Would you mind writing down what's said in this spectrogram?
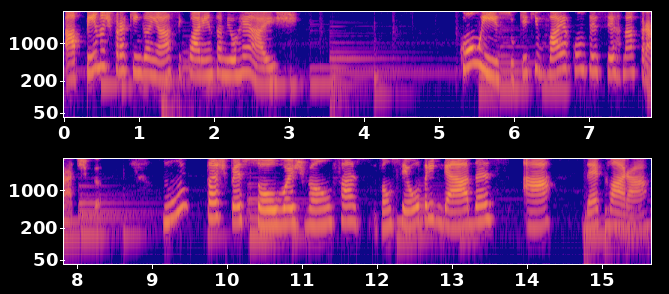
apenas para quem ganhasse 40 mil reais. Com isso, o que, que vai acontecer na prática? Muitas pessoas vão, faz, vão ser obrigadas a declarar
